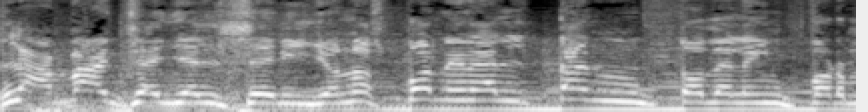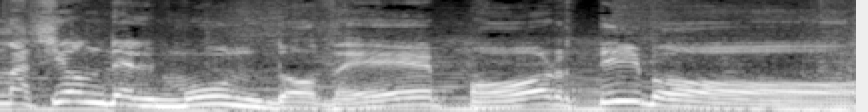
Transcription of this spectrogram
La Bacha y el Cerillo nos ponen al tanto de la información del mundo deportivo.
